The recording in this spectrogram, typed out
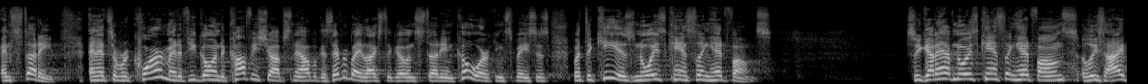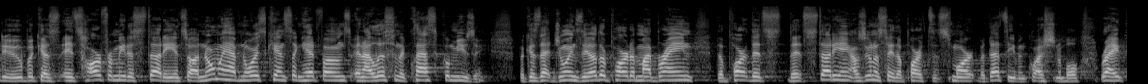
and study. And it's a requirement if you go into coffee shops now because everybody likes to go and study in co working spaces, but the key is noise canceling headphones. So you gotta have noise canceling headphones, at least I do, because it's hard for me to study. And so I normally have noise canceling headphones and I listen to classical music because that joins the other part of my brain, the part that's, that's studying. I was gonna say the part that's smart, but that's even questionable, right?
